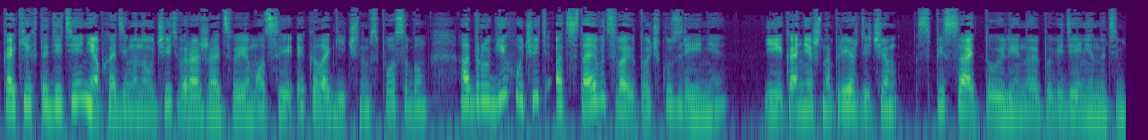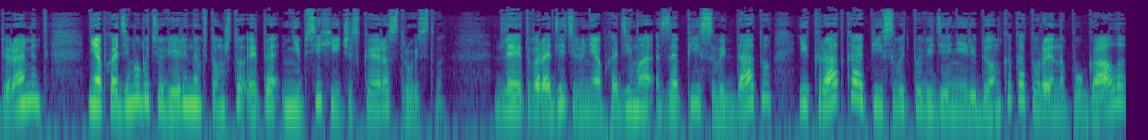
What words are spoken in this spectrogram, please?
Каких-то детей необходимо научить выражать свои эмоции экологичным способом, а других учить отстаивать свою точку зрения, И, конечно, прежде чем списать то или иное поведение на темперамент, необходимо быть уверенным в том, что это не психическое расстройство. Для этого родителю необходимо записывать дату и кратко описывать поведение ребенка, которое напугало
